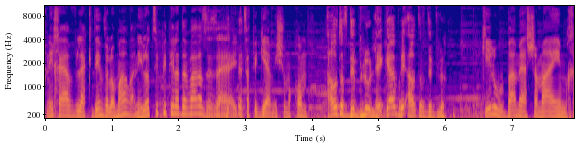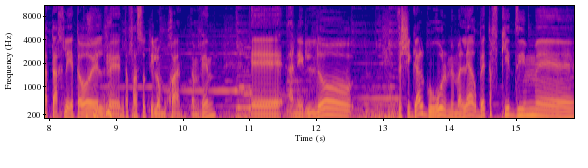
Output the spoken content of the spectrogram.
אני חייב להקדים ולומר אני לא ציפיתי לדבר הזה זה היה- קצת הגיע משום מקום out of the blue לגמרי out of the blue. כאילו בא מהשמיים חתך לי את האוהל ותפס אותי לא מוכן אתה מבין? אה, אני לא ושיגל גורול ממלא הרבה תפקידים אה,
